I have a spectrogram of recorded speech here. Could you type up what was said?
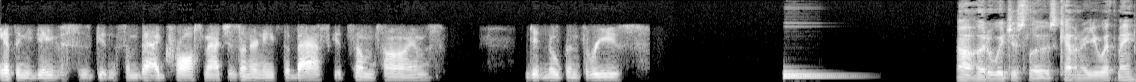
Anthony Davis is getting some bad cross matches underneath the basket sometimes, getting open threes. Oh, who do we just lose? Kevin, are you with me?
